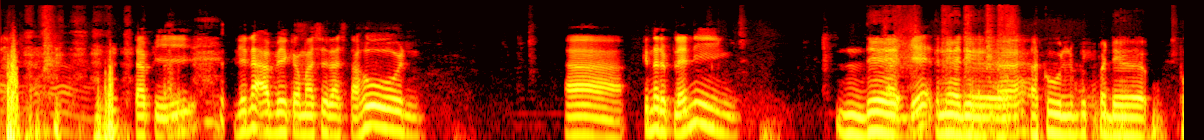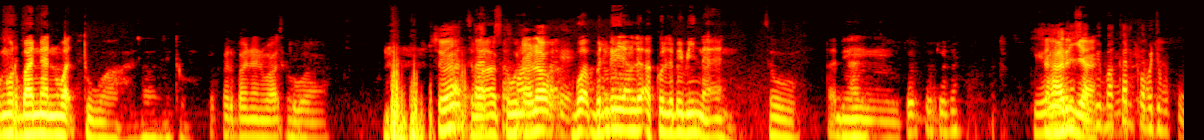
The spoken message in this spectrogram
nilam. tapi dia nak habiskan masa dalam setahun. Ha, kena ada planning. Hmm, dia Target. kena ada Ah. aku lebih kepada pengorbanan waktu lah. So. Perbanan waktu lah. So, Kan Sebab aku kalau okay. Buat benda yang le- aku lebih minat kan. So tak ada hmm, betul betul betul. Kira sehari lah. Sambil makan kau baca buku.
